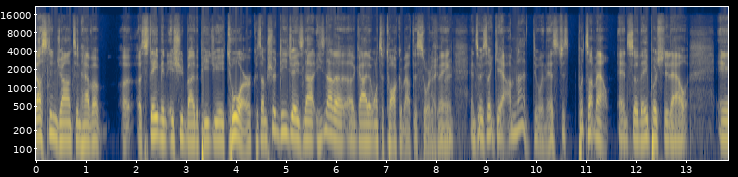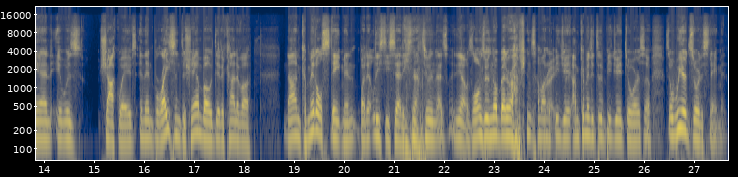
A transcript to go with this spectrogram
Dustin Johnson have a a, a statement issued by the PGA Tour because I'm sure DJ's not he's not a, a, guy that wants to talk about this sort of right, thing, right. and so he's like, yeah, I'm not doing this. Just put something out, and so they pushed it out, and it was shockwaves, and then Bryson DeChambeau did a kind of a non-committal statement, but at least he said he's not doing that. You know, as long as there's no better options, I'm on Right. the PGA. I'm committed to the PGA Tour. So it's a weird sort of statement.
